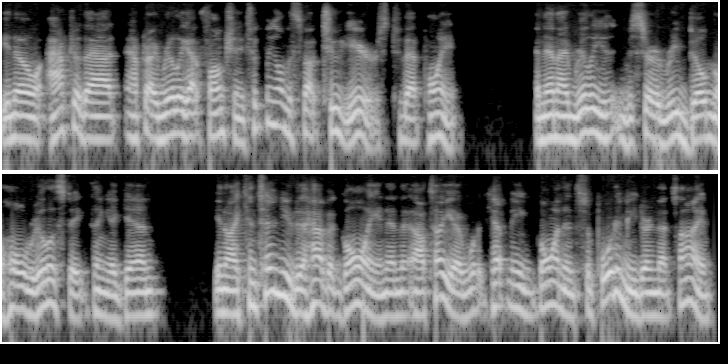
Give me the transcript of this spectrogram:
you know, after that, after I really got functioning, it took me almost about two years to that point. And then I really started rebuilding the whole real estate thing again. You know, I continued to have it going. And I'll tell you, what kept me going and supporting me during that time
